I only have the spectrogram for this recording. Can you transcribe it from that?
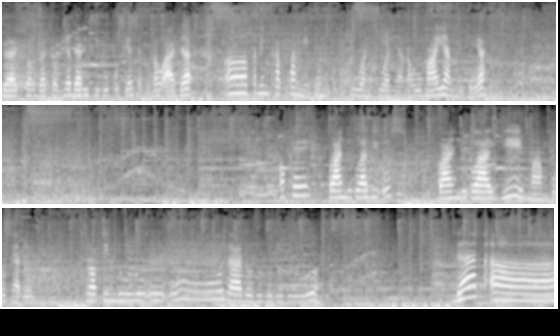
gacor-gacornya dari si pupus ya siapa tahu ada uh, peningkatan nih untuk cuan-cuannya. Akan lumayan gitu ya. Oke, lanjut lagi us. Lanjut lagi, mampus nggak tuh? Serotin dulu, uh, uh, aduh, duh, duh, duh, dan uh,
